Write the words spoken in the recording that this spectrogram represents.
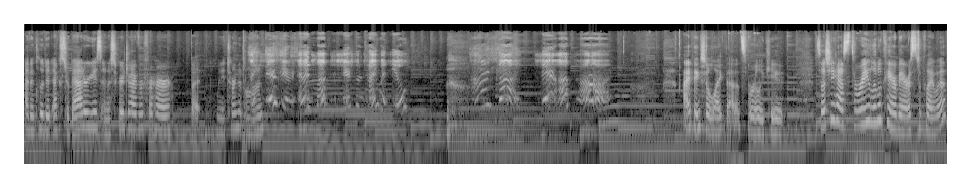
I've included extra batteries and a screwdriver for her, but when you turn it on, I think she'll like that. It's really cute. So she has three little Care Bears to play with.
